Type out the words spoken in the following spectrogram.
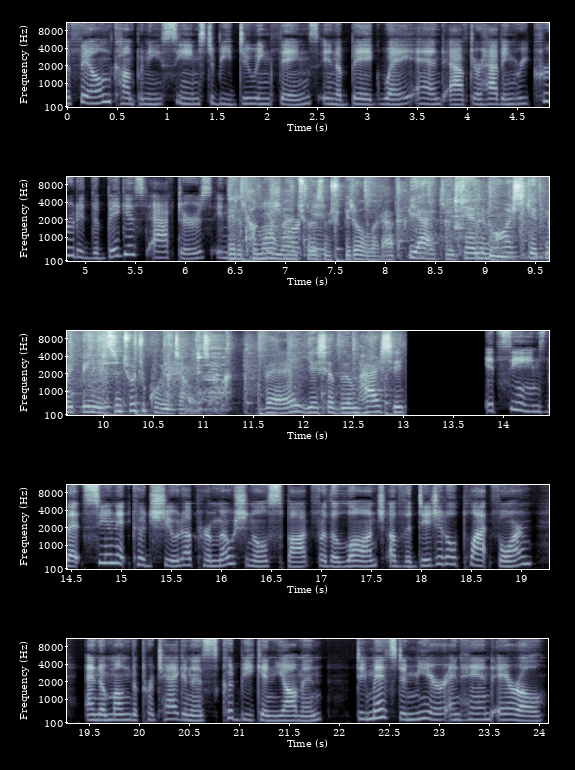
The film company seems to be doing things in a big way and after having recruited the biggest actors in the tamamen çözmüş biri olarak bir erkeğe kendimi aşık etmek benim için çocuk oyuncağı olacak. Ve yaşadığım her şey it seems that soon it could shoot a promotional spot for the launch of the digital platform, and among the protagonists could be Can Yaman, Demet Demir and Hande Erçel.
